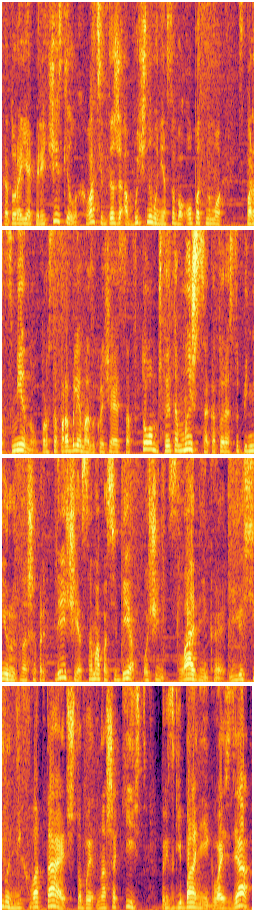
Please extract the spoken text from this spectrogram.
которые я перечислил, хватит даже обычному не особо опытному спортсмену. Просто проблема заключается в том, что эта мышца, которая супинирует наше предплечье, сама по себе очень слабенькая. Ее силы не хватает, чтобы наша кисть при сгибании гвоздя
